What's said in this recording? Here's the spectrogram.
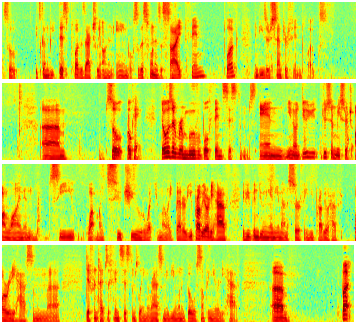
So it's going to be this plug is actually on an angle. So this one is a side fin plug, and these are center fin plugs. Um, so okay, those are removable fin systems. And you know do do some research online and see what might suit you or what you might like better. You probably already have if you've been doing any amount of surfing you probably have already have some uh, different types of fin systems laying around. So maybe you want to go with something you already have. Um, but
